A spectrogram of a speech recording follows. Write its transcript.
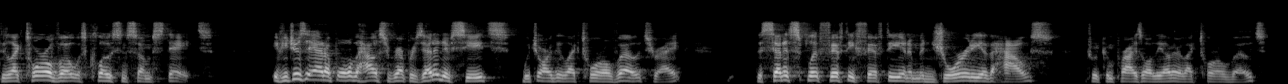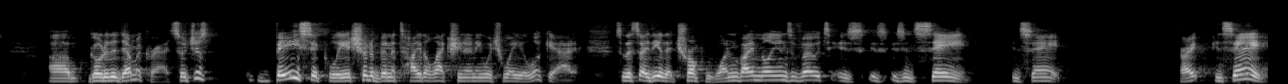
The electoral vote was close in some states. If you just add up all the House of Representative seats, which are the electoral votes, right? The Senate split 50 50, and a majority of the House, which would comprise all the other electoral votes, um, go to the Democrats. So just basically it should have been a tight election any which way you look at it. So this idea that Trump won by millions of votes is is, is insane, insane, right? Insane.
